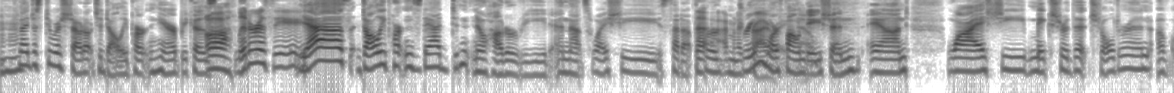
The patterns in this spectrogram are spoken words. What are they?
Mm-hmm. Can I just do a shout out to Dolly Parton here because Ugh, literacy. Yes, Dolly Parton's dad didn't know how to read, and that's why she set up That- her I'm gonna Dream cry More right now. Foundation, and why she makes sure that children of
